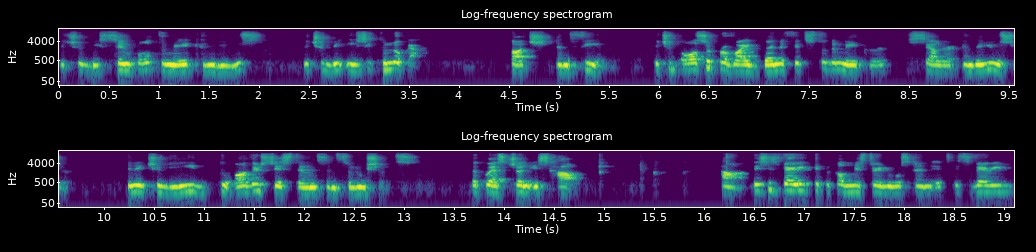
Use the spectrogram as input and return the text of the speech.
It should be simple to make and use. It should be easy to look at, touch, and feel. It should also provide benefits to the maker, seller, and the user. And it should lead to other systems and solutions. The question is how. Uh, this is very typical Mr. Luz, and it's, it's very,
